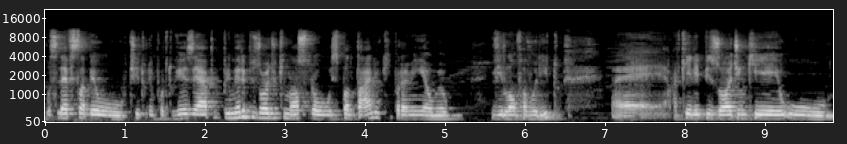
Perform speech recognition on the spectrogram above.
você deve saber o título em português. É o primeiro episódio que mostra o espantalho, que para mim é o meu vilão favorito. É aquele episódio em que o,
